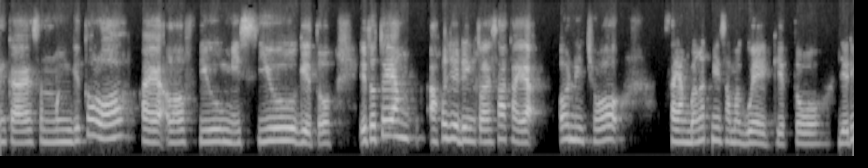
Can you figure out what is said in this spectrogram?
yang kayak seneng gitu loh kayak love you miss you gitu itu tuh yang aku jadi ngerasa kayak oh nih cowok sayang banget nih sama gue gitu. Jadi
